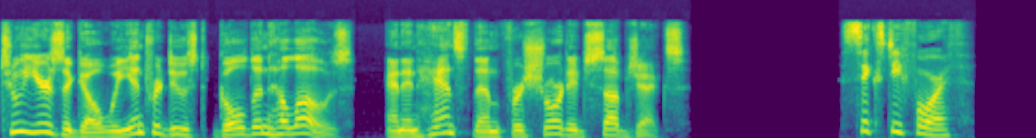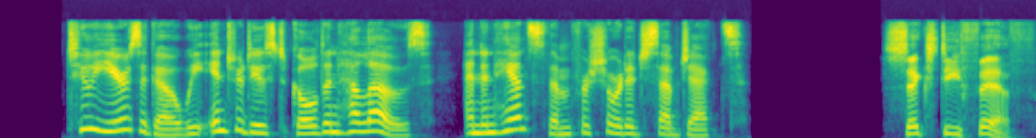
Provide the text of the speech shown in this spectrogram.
Two years ago, we introduced Golden Hellos and enhanced them for shortage subjects. 64th. Two years ago, we introduced Golden Hellos and enhanced them for shortage subjects. 65th.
